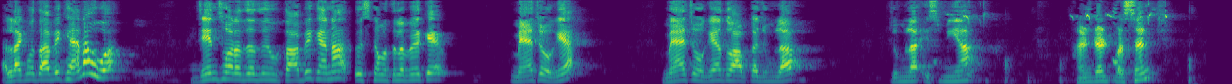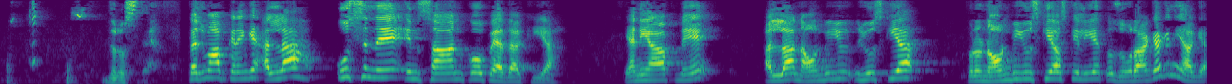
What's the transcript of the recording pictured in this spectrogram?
اللہ کے مطابق ہے نا ہوا۔ جنس اور عدد میں مطابق ہے نا، تو اس کا مطلب ہے کہ میچ ہو گیا۔ میچ ہو گیا تو آپ کا جملہ جملہ اسمیا ہنڈریڈ پرسینٹ درست ہے۔ ترجمہ آپ کریں گے، اللہ اس نے انسان کو پیدا کیا۔ یعنی آپ نے اللہ ناؤن بھی یوز کیا پروناؤن بھی یوز کیا اس کے لیے، تو زور آ گیا کہ نہیں آ گیا؟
